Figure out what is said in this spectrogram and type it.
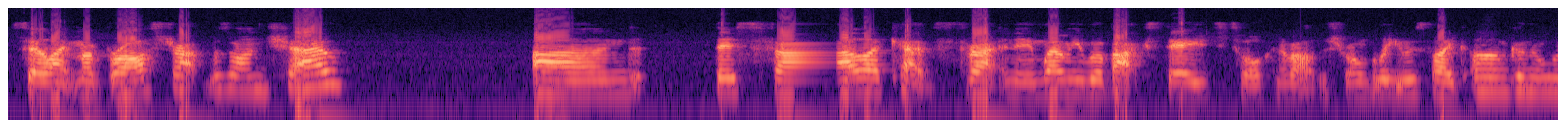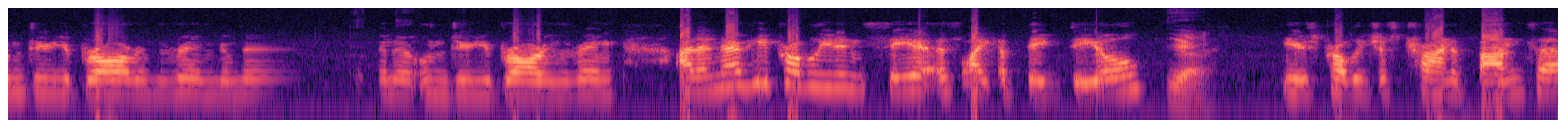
So like my bra strap was on show, and this fella kept threatening when we were backstage talking about this rumble. He was like, oh, "I'm going to undo your bra in the ring. I'm going to undo your bra in the ring." And I know he probably didn't see it as like a big deal Yeah. he was probably just trying to banter.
